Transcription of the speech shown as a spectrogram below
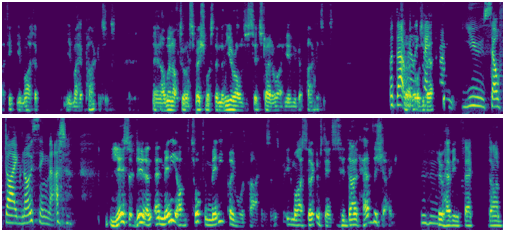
I think you might have you may have Parkinson's. And I went off to a specialist, and the neurologist said straight away, "Yeah, you've got Parkinson's." But that so really that came about... from you self-diagnosing that. Yes, it did. And, and many, I've talked to many people with Parkinson's in my circumstances who don't have the shake, mm-hmm. who have in fact done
